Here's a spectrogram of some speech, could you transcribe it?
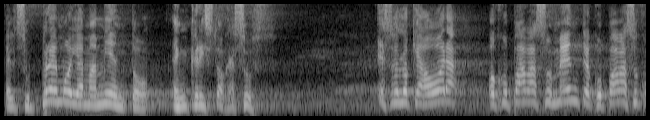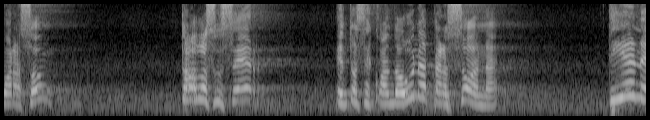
el supremo llamamiento en Cristo Jesús. Eso es lo que ahora ocupaba su mente, ocupaba su corazón, todo su ser. Entonces cuando una persona tiene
